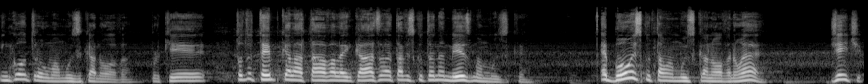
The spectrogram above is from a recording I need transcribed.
encontrou uma música nova, porque todo o tempo que ela estava lá em casa, ela estava escutando a mesma música. É bom escutar uma música nova, não é? Gente,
